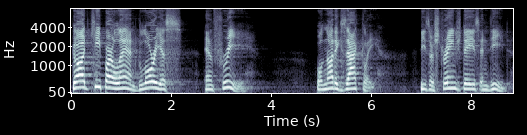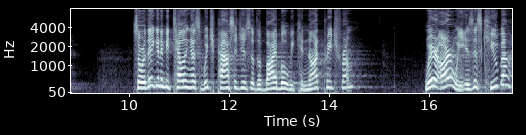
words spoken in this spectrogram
God keep our land glorious and free. Well, not exactly. These are strange days indeed. So are they going to be telling us which passages of the Bible we cannot preach from? Where are we? Is this Cuba?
